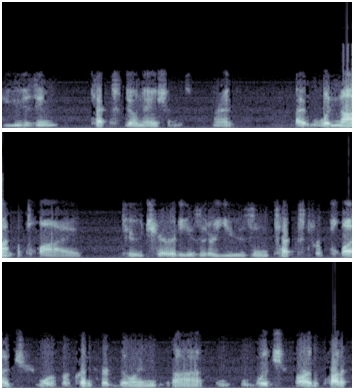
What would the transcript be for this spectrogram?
using text donations. Right? It would not apply to charities that are using text for pledge or for credit card billing, uh, which are the product,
